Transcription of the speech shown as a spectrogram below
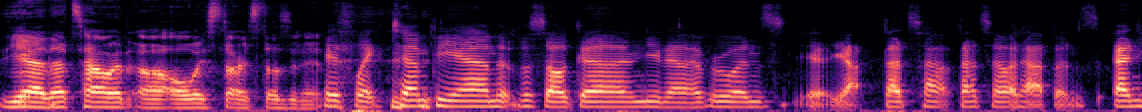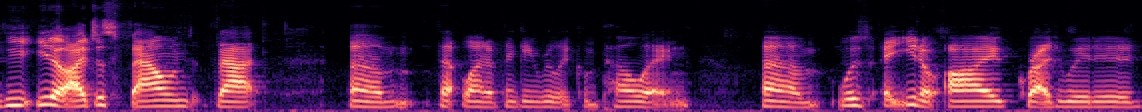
Yeah, that's how it uh, always starts, doesn't it? It's like 10 p.m. at Veselka, and you know everyone's yeah. That's how that's how it happens. And he, you know, I just found that um, that line of thinking really compelling um, was you know I graduated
